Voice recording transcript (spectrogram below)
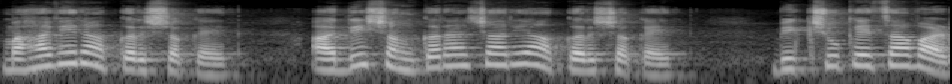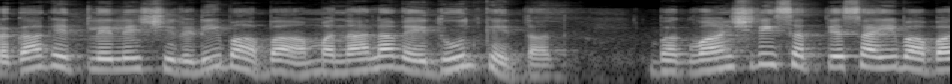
महावीर आकर्षक आहेत आदी शंकराचार्य आकर्षक आहेत. भिक्षुकेचा वाडगा घेतलेले शिर्डी बाबा मनाला वेधून घेतात. भगवान श्री सत्यसाई बाबा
